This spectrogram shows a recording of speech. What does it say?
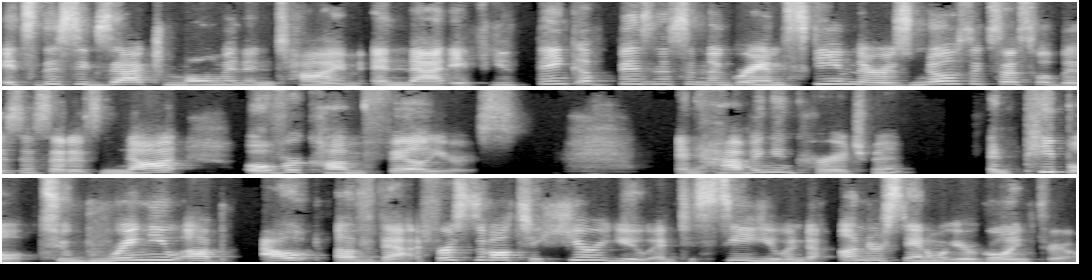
It's this exact moment in time. And that if you think of business in the grand scheme, there is no successful business that has not overcome failures. And having encouragement and people to bring you up out of that. First of all, to hear you and to see you and to understand what you're going through.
